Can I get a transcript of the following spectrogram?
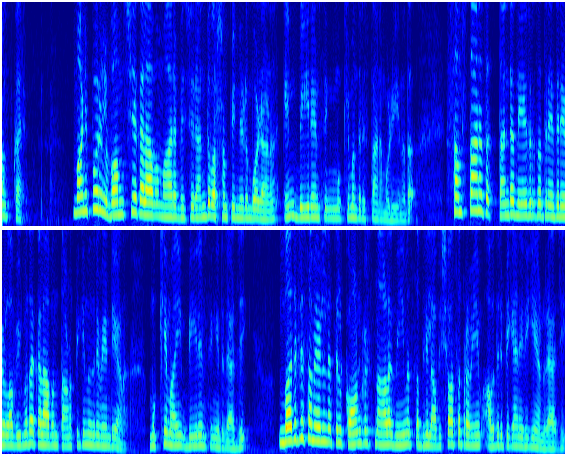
നമസ്കാരം. മണിപ്പൂരിൽ വംശീയ കലാപം ആരംഭിച്ച് രണ്ട് വർഷം പിന്നിടുമ്പോഴാണ് എൻ ബീരൻ സിംഗ് മുഖ്യമന്ത്രി സ്ഥാനം ഒഴിയുന്നത്. സംസ്ഥാനത്ത് തന്റെ നേതൃത്വത്തിനെതിരെയുള്ള വിമത കലാപം തണുപ്പിക്കുന്നതിന് വേണ്ടിയാണ് മുഖ്യമായും ബീരൻ സിംഗിന്റെ രാജി. ബജറ്റ് സമ്മേളനത്തിൽ കോൺഗ്രസ് നാളെ നിയമസഭയിൽ അവിശ്വാസ പ്രമേയം അവതരിപ്പിക്കാനിരിക്കെയാണ് രാജി.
